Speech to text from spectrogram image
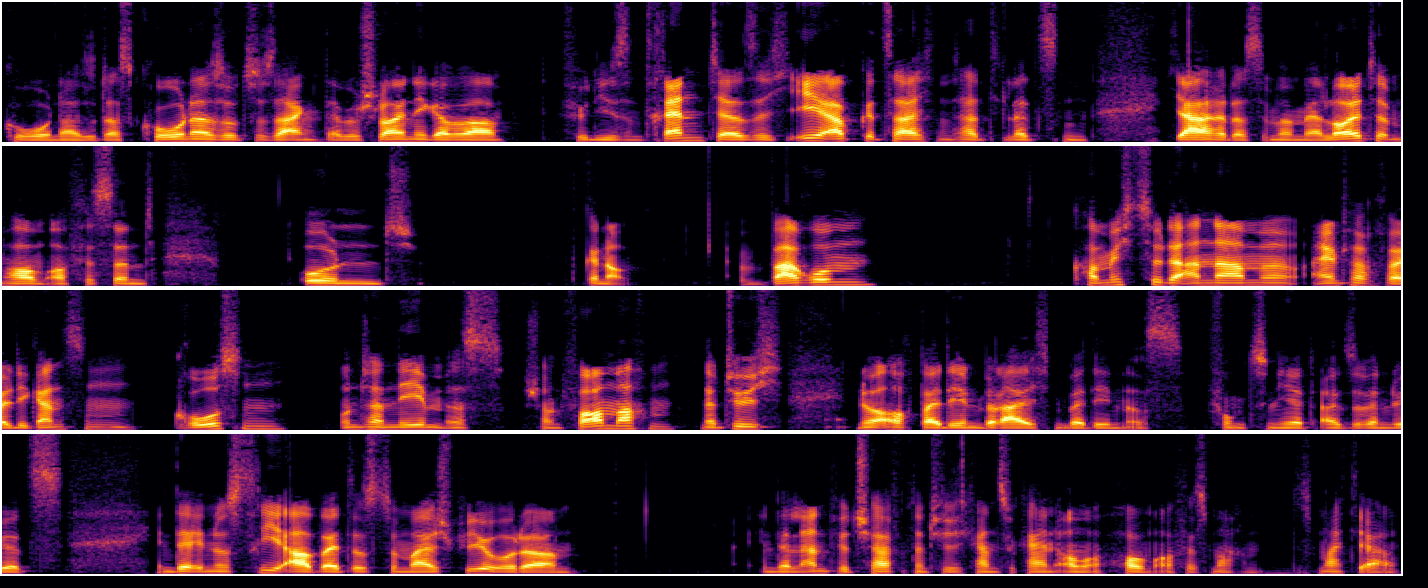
Corona. Also dass Corona sozusagen der Beschleuniger war für diesen Trend, der sich eh abgezeichnet hat die letzten Jahre, dass immer mehr Leute im Homeoffice sind. Und genau, warum komme ich zu der Annahme? Einfach weil die ganzen großen Unternehmen es schon vormachen. Natürlich nur auch bei den Bereichen, bei denen es funktioniert. Also wenn du jetzt in der Industrie arbeitest zum Beispiel oder in der Landwirtschaft, natürlich kannst du kein Homeoffice machen. Das macht ja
